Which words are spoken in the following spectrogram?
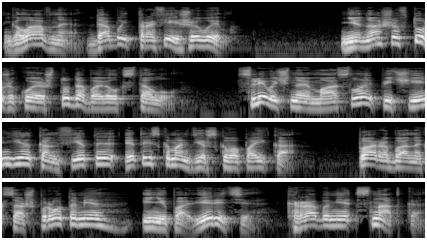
Главное – добыть трофей живым. Ненашев тоже кое-что добавил к столу. Сливочное масло, печенье, конфеты – это из командирского пайка. Пара банок со шпротами и, не поверите, крабами снатка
